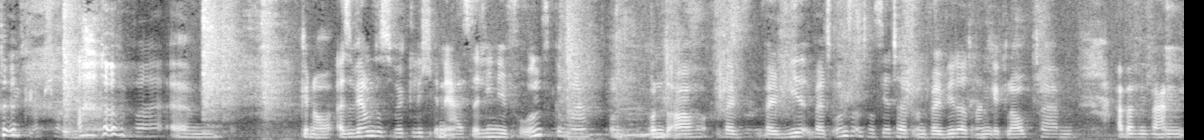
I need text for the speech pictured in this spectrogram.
Ich glaube schon. aber ähm, Genau, also wir haben das wirklich in erster Linie für uns gemacht und, und auch, weil, weil weil es uns interessiert hat und weil wir daran geglaubt haben. Aber wir waren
